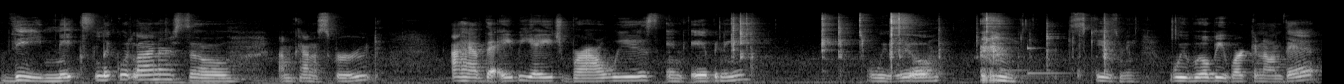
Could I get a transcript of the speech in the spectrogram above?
the NYX liquid liner. So I'm kind of screwed. I have the ABH Brow Wiz in Ebony. We will, excuse me, we will be working on that.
